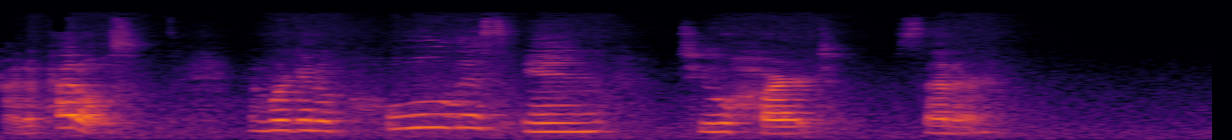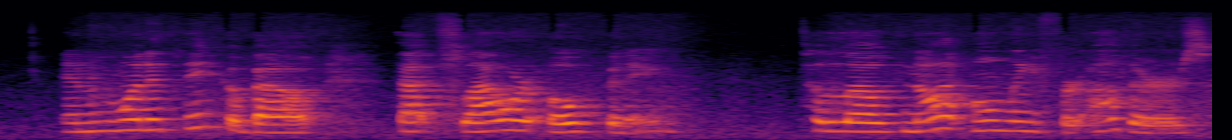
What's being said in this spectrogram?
kind of petals. And we're going to pull this in to heart center. And we want to think about that flower opening to love not only for others,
